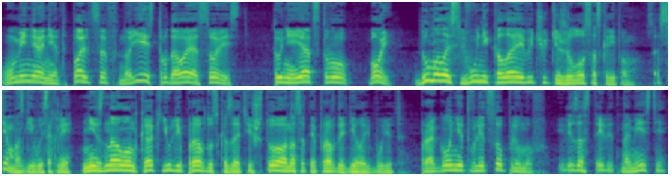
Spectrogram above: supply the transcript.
«У меня нет пальцев, но есть трудовая совесть. Тунеядству бой!» Думалось Льву Николаевичу тяжело со скрипом. Совсем мозги высохли. Не знал он, как Юле правду сказать и что она с этой правдой делать будет. Прогонит в лицо плюнув или застрелит на месте.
